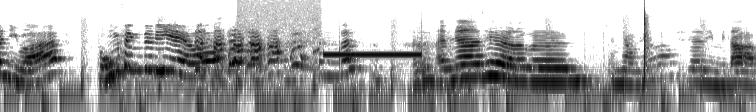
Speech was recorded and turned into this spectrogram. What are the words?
주잔이와 동생들이에요. 안녕하세요 여러분 안녕하세요. 주jan입니다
